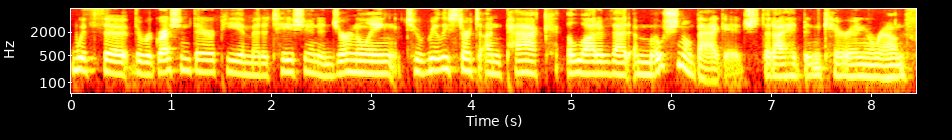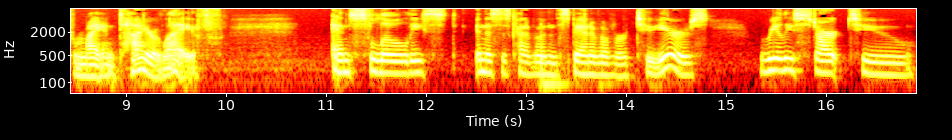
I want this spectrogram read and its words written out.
with the the regression therapy and meditation and journaling to really start to unpack a lot of that emotional baggage that I had been carrying around for my entire life and slowly st- and this is kind of in the span of over two years, really start to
